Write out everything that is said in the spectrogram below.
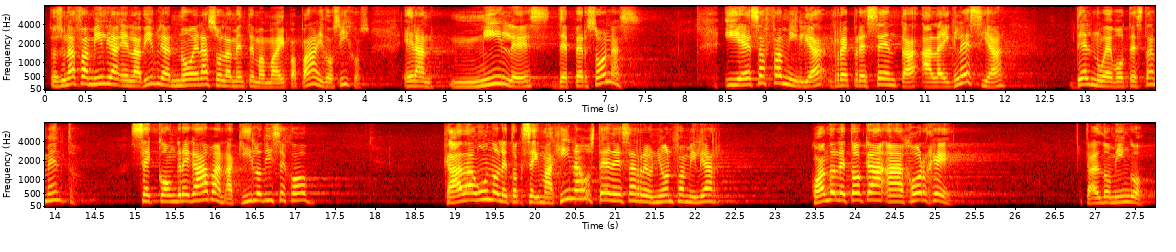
Entonces una familia en la Biblia no era solamente mamá y papá y dos hijos eran miles de personas. Y esa familia representa a la iglesia del Nuevo Testamento. Se congregaban, aquí lo dice Job. Cada uno le toca, ¿se imagina usted esa reunión familiar? ¿Cuándo le toca a Jorge? Tal domingo.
